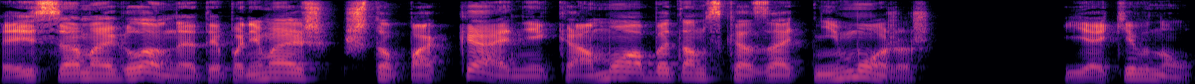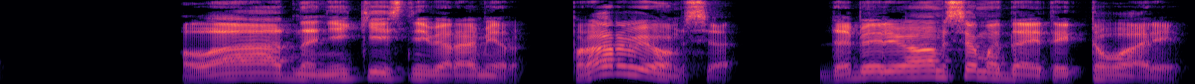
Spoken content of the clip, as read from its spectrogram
«И самое главное, ты понимаешь, что пока никому об этом сказать не можешь?» Я кивнул. Ладно, не кисни, Веромир, прорвемся. Доберемся мы до этой твари.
